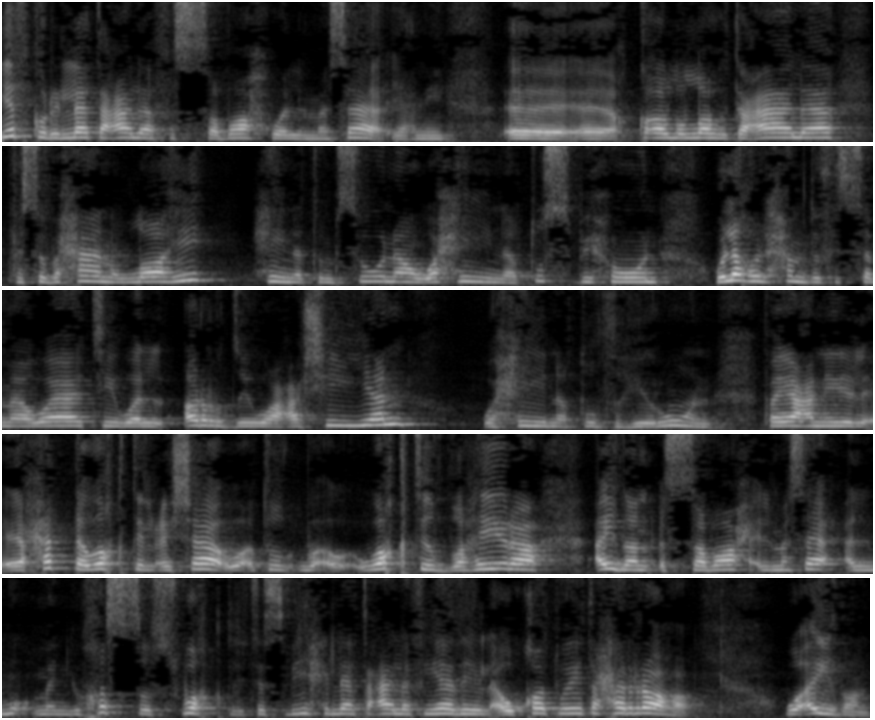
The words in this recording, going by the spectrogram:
يذكر الله تعالى في الصباح والمساء يعني آه، آه، قال الله تعالى فسبحان الله حين تمسون وحين تصبحون وله الحمد في السماوات والأرض وعشيا وحين تظهرون. فيعني حتى وقت العشاء وقت, وقت الظهيرة أيضا الصباح المساء المؤمن يخصص وقت لتسبيح الله تعالى في هذه الأوقات ويتحراها. وأيضا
